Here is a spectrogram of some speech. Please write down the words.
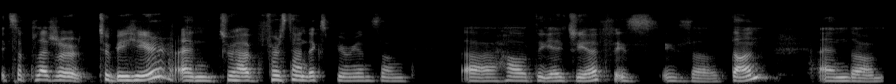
It's a pleasure to be here and to have firsthand experience on uh, how the AGF is, is uh, done. And um,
